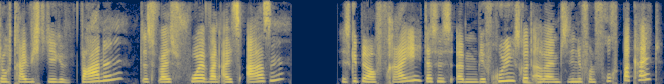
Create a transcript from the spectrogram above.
noch drei wichtige Warnen. Das weiß vorher waren als Asen. Es gibt ja auch Frei, das ist ähm, der Frühlingsgott, Mhm. aber im Sinne von Fruchtbarkeit.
